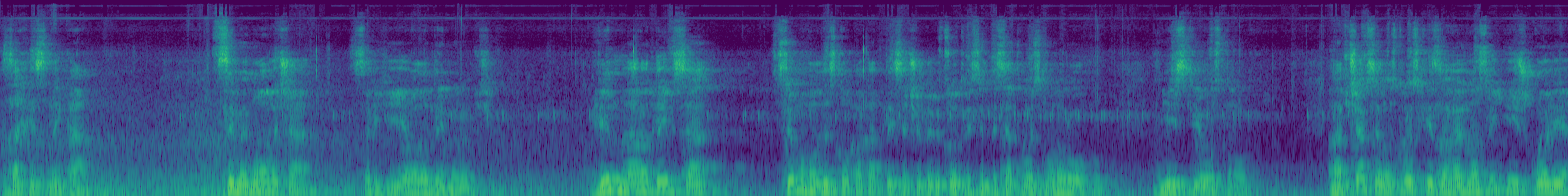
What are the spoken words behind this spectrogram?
захисника Семеновича Сергія Володимировича. Він народився 7 листопада 1988 року в місті Острог. Навчався в Острозькій загальноосвітній школі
